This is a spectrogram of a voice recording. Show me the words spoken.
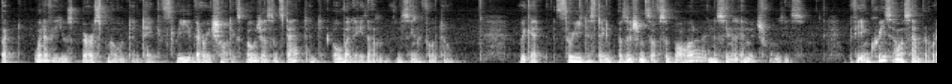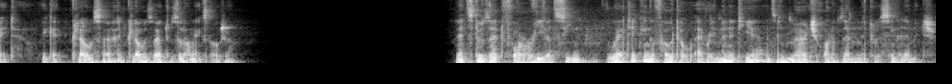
But what if we use burst mode and take three very short exposures instead and overlay them in a single photo? We get three distinct positions of the ball in a single image from these. If we increase our sample rate, we get closer and closer to the long exposure. Let's do that for a real scene. We're taking a photo every minute here and then merge all of them into a single image.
